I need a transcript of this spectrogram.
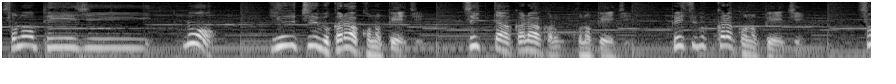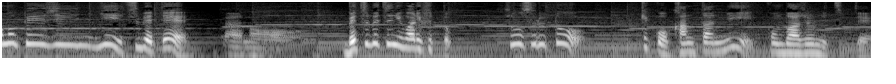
そのページの YouTube からはこのページ、Twitter からはこのページ、Facebook からこのページ、そのページにすべて、あの、別々に割り振っとく。そうすると、結構簡単にコンバージョン率って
